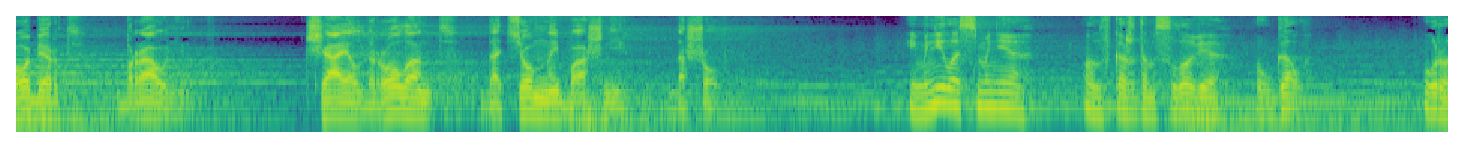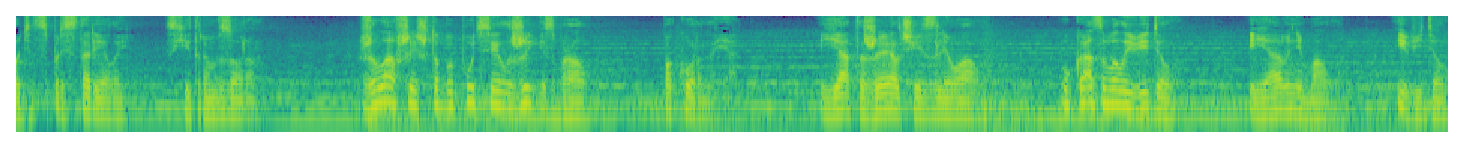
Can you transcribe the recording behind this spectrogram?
Роберт Браунинг. Чайлд Роланд до темной башни дошел. И мнилось мне, он в каждом слове лгал. Уродец престарелый, с хитрым взором. Желавший, чтобы путь сей лжи избрал, покорная. Яд желчи изливал, указывал и видел, и я внимал, и видел,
